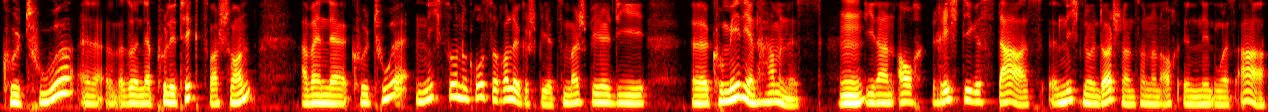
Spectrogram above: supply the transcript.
Kultur, äh, also in der Politik zwar schon, aber in der Kultur nicht so eine große Rolle gespielt. Zum Beispiel die äh, Comedian Harmonists, Mhm. die dann auch richtige Stars, äh, nicht nur in Deutschland, sondern auch in den USA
